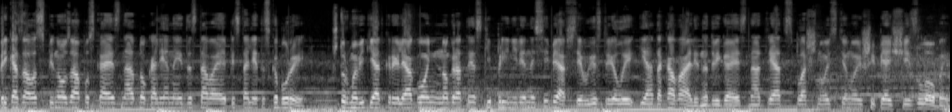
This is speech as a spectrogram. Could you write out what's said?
Приказала Спиноза, опускаясь на одно колено и доставая пистолет из кобуры. Штурмовики открыли огонь, но гротески приняли на себя все выстрелы и атаковали, надвигаясь на отряд сплошной стеной шипящей злобы.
